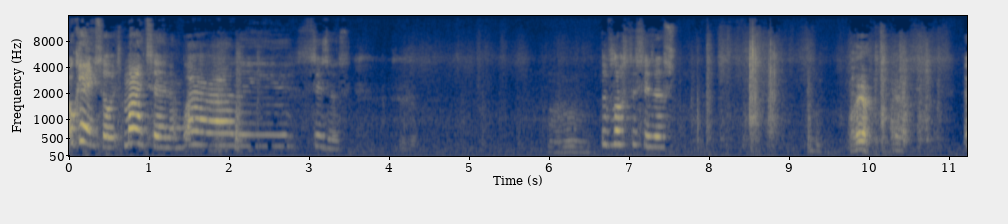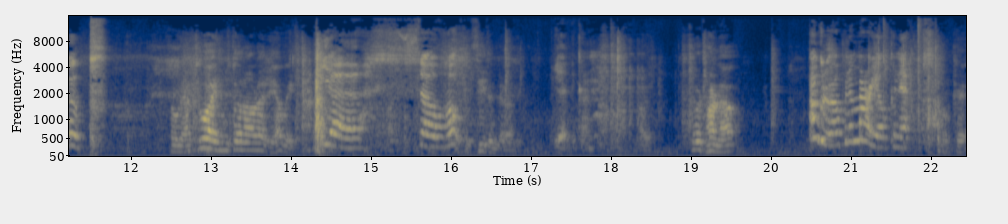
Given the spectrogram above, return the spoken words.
Okay, so it's my turn, and where are the scissors? Um, We've lost the scissors. oh, here. here. Oops. So we have two items done already, have we? Yeah. So, oh, You can see them there. already. yeah, they can. Your turn now. I'm gonna open a Mario Connect. Okay.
